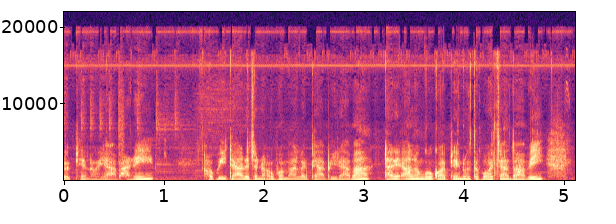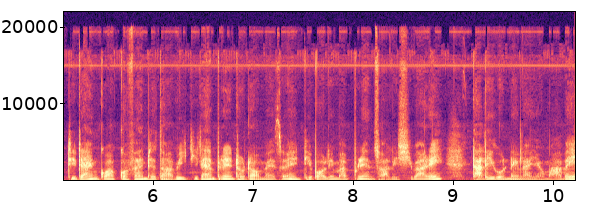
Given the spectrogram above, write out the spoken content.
တူပြင်လို့ရပါတယ် ဟုတ်ပြီဒါလည်းကျွန်တော်ဥပမာလုပ်ပြပေးတာပါဒါတွေအားလုံးကိုကွာပြင်လို့သဘောကျသွားပြီဒီတိုင်းကွာ confirm ဖြစ်သွားပြီဒီတိုင်း print ထုတ်တော့မယ်ဆိုရင်ဒီပေါ်လေးမှာ print ဆိုတာလေးရှိပါတယ်ဒါလေးကိုနှိပ်လိုက်ရုံပါပဲ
